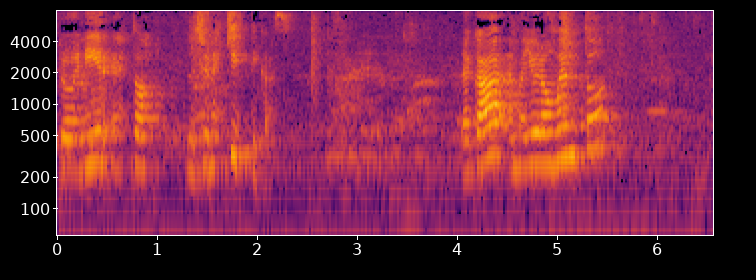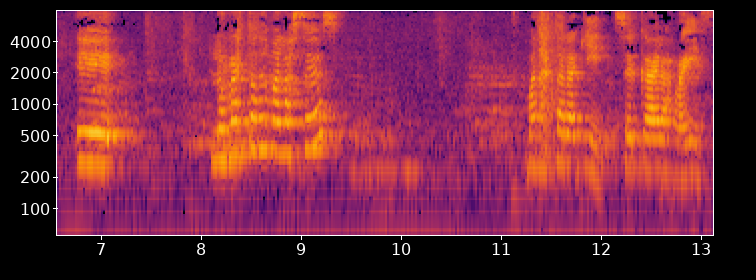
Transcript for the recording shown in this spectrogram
provenir estas lesiones quísticas. De acá, en mayor aumento, eh, los restos de malacés van a estar aquí, cerca de las raíces,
